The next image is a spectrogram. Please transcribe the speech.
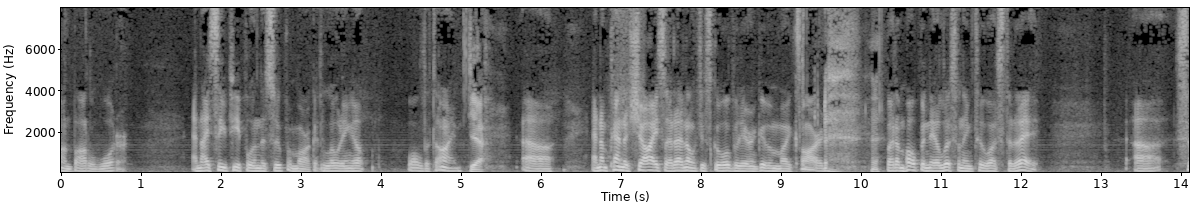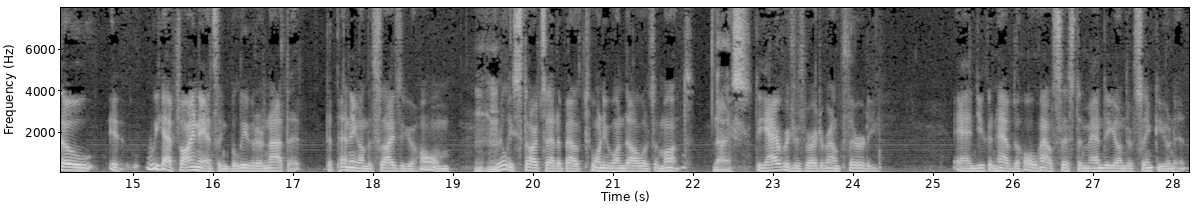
on bottled water, and I see people in the supermarket loading up all the time. yeah, Uh, and I'm kind of shy, so I don't just go over there and give them my card. but I'm hoping they're listening to us today. Uh, so it, we have financing, believe it or not, that depending on the size of your home, really starts at about twenty-one dollars a month. nice, The average is right around 30. And you can have the whole house system and the under sink unit.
